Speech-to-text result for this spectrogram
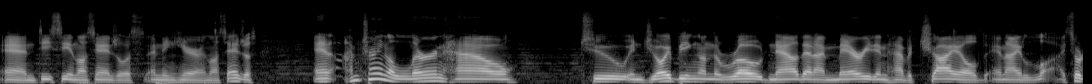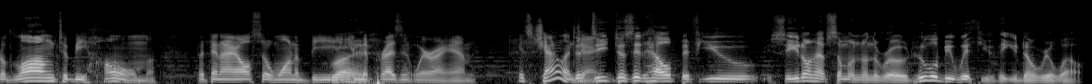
and DC and Los Angeles, ending here in Los Angeles, and I'm trying to learn how to enjoy being on the road now that I'm married and have a child, and I, lo- I sort of long to be home. but then I also want to be in the present where I am. It's challenging. do- does it help if you so you don't have someone on the road who will be with you that you know real well?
